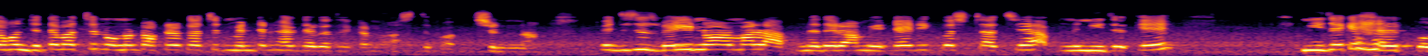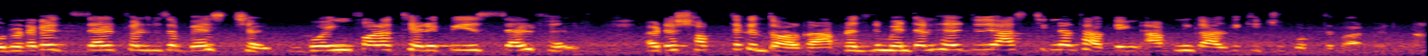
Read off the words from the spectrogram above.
যখন যেতে পারছেন, অন্য ডক্টরের কাছে মেন্টাল হেলথের কাছে কেন আসতে পারছেন না? তো দিস ইজ ভেরি নর্মাল আপনাদের আমি এটাই রিকোয়েস্ট আছে, আপনি নিজেকে নিজেকে হেল্প করুন ওটাকে self help is the best help going for a therapy is self help এটা সব থেকে দরকার। আপনার যদি মেন্টাল হেলথ যদি আজ ঠিক না থাকেন আপনি কালকে কিছু করতে পারবেন না।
